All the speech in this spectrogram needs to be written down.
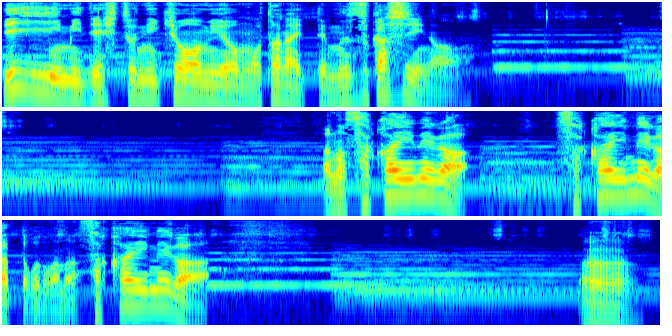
いい意味で人に興味を持たないって難しいな。あの、境目が、境目がってことかな境目が、うん。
